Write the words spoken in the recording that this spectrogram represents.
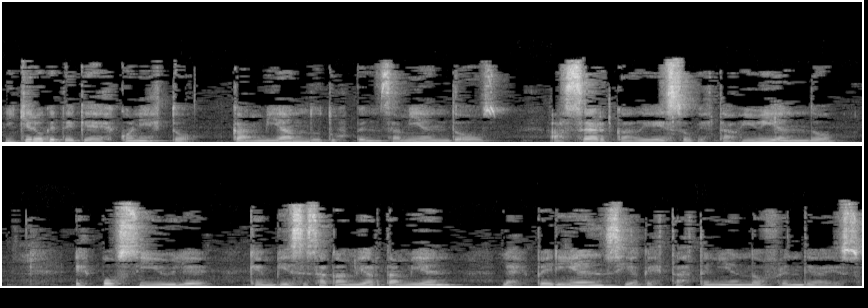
Y quiero que te quedes con esto, cambiando tus pensamientos acerca de eso que estás viviendo, es posible que empieces a cambiar también la experiencia que estás teniendo frente a eso.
